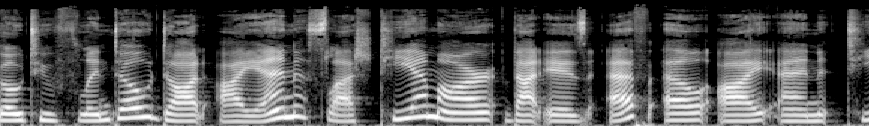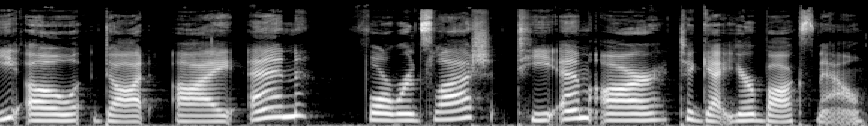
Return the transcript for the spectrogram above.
go to flinto.in slash TMR. That is F L I N T O dot I N forward slash TMR to get your box now.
